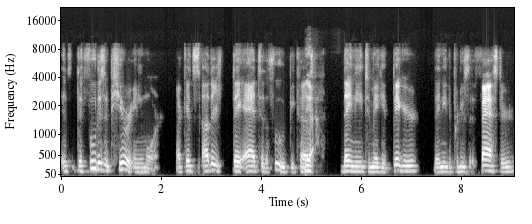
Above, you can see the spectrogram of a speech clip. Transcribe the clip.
it's the food isn't pure anymore. Like it's others they add to the food because Yeah, they need to make it bigger, they need to produce it faster,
